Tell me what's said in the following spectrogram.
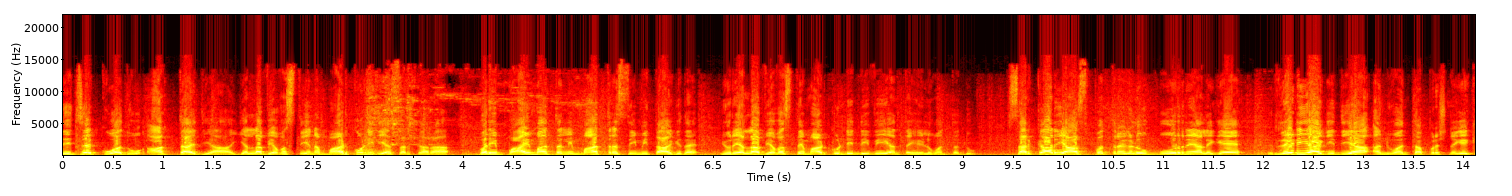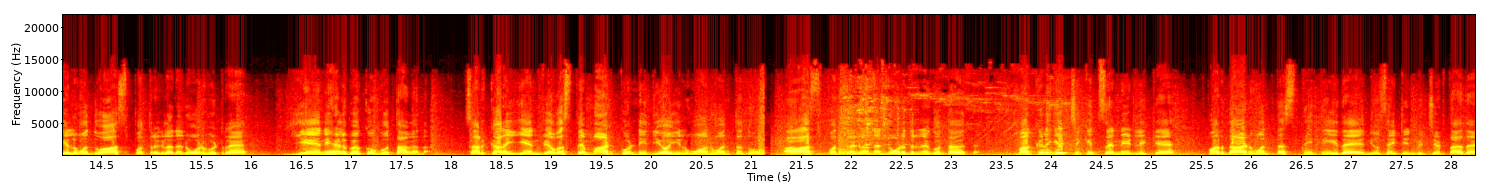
ನಿಜಕ್ಕೂ ಅದು ಆಗ್ತಾ ಇದೆಯಾ? ಎಲ್ಲ ವ್ಯವಸ್ಥೆಯನ್ನ ಮಾಡ್ಕೊಂಡಿದೆಯಾ ಸರ್ಕಾರ? ಬರೀ ಬಾಯಿ ಮಾತಲ್ಲಿ ಮಾತ್ರ ಸೀಮಿತ ಆಗಿದೆ. ಇವರೆಲ್ಲ ವ್ಯವಸ್ಥೆ ಮಾಡ್ಕೊಂಡಿದ್ದೀವಿ ಅಂತ ಹೇಳುವಂಥದ್ದು. ಸರ್ಕಾರಿ ಆಸ್ಪತ್ರೆಗಳು ಮೂರನೇ ಅಲೆಗೆ ರೆಡಿ ಆಗಿದೆಯಾ ಅನ್ನುವಂಥ ಪ್ರಶ್ನೆಗೆ ಕೆಲವೊಂದು ಆಸ್ಪತ್ರೆಗಳನ್ನು ನೋಡಿಬಿಟ್ರೆ ಏನು ಹೇಳಬೇಕೋ ಗೊತ್ತಾಗಲ್ಲ. ಸರ್ಕಾರ ಏನು ವ್ಯವಸ್ಥೆ ಮಾಡ್ಕೊಂಡಿದ್ಯೋ ಇಲ್ವೋ ಅನ್ನುವಂಥದ್ದು ಆ ಆಸ್ಪತ್ರೆಗಳನ್ನು ನೋಡಿದ್ರೇ ಗೊತ್ತಾಗುತ್ತೆ. ಮಕ್ಕಳಿಗೆ ಚಿಕಿತ್ಸೆ ನೀಡಲಿಕ್ಕೆ ಪರದಾಡುವಂತ ಸ್ಥಿತಿ ಇದೆ. ನ್ಯೂಸ್ ಏಯ್ಟೀನ್ ಬಿಚ್ಚಿಡ್ತಾ ಇದೆ.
